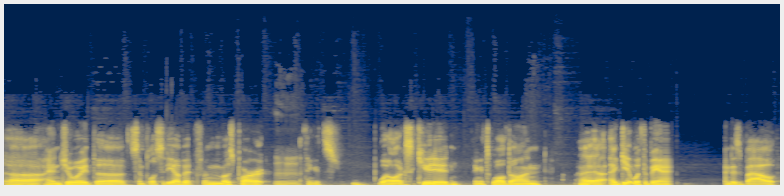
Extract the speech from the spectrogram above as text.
Uh, I enjoyed the simplicity of it for the most part. Mhm. I think it's well executed. I think it's well done. I, I get what the band is about.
